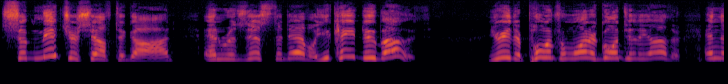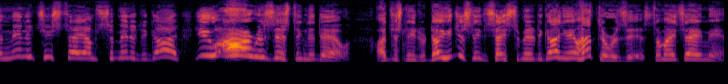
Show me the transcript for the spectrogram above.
Submit yourself to God and resist the devil. You can't do both. You're either pulling from one or going to the other. And the minute you say, I'm submitted to God, you are resisting the devil. I just need to, no, you just need to say submitted to God. You don't have to resist. Somebody say amen.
